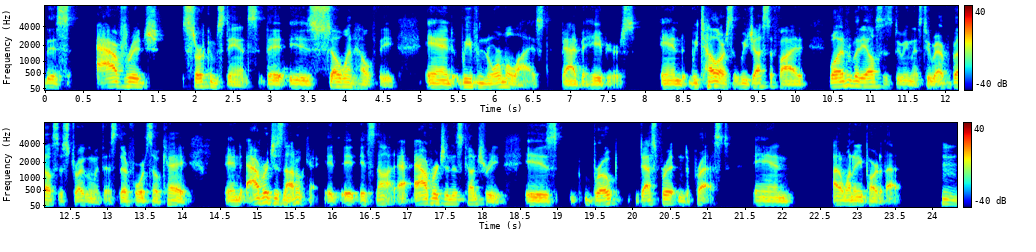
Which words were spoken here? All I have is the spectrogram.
this average circumstance that is so unhealthy and we've normalized bad behaviors. And we tell ourselves we justify well everybody else is doing this too everybody else is struggling with this therefore it's okay. And average is not okay. It, it it's not. A- average in this country is broke desperate and depressed. And i don't want any part of that. Hmm.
